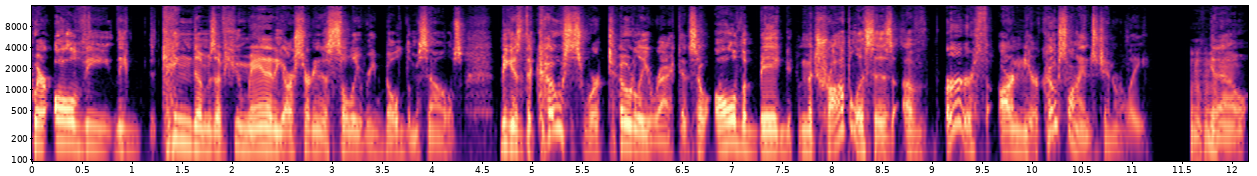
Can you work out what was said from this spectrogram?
where all the the kingdoms of humanity are starting to slowly rebuild themselves because the coasts were totally wrecked, and so all the big metropolises of Earth are near coastlines generally. Mhm. you know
